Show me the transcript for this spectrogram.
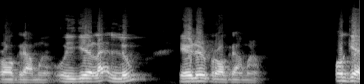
പ്രോഗ്രാം ഒഴികെയുള്ള എല്ലാം എയ്ഡഡ് പ്രോഗ്രാമാണ് ഓക്കെ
